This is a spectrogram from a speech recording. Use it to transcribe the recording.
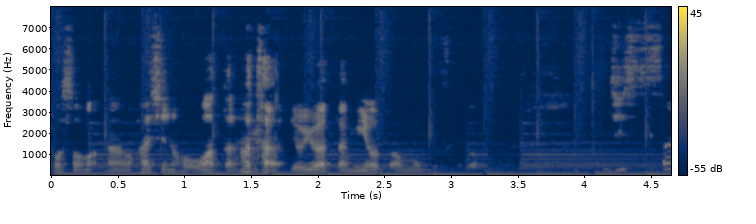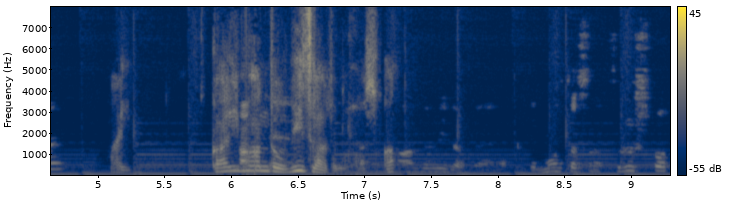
放送ま、あの、配信の方終わったらまた余裕あったら見ようとは思うんですけど、実際、ガイマンド・ウィザードの方ですか？ハンドウィザードじゃなくて、もう一つのフルスロッ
